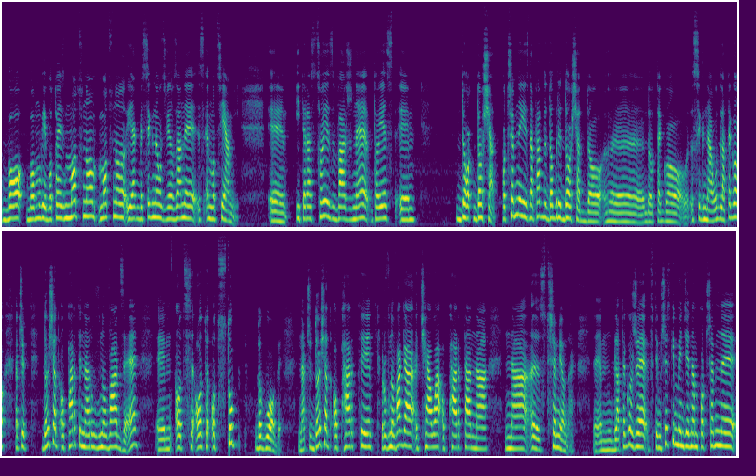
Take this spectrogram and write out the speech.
bo, bo mówię, bo to jest mocno, mocno jakby sygnał związany z emocjami. I teraz co jest ważne, to jest do, dosiad. Potrzebny jest naprawdę dobry dosiad do, yy, do tego sygnału, dlatego, znaczy dosiad oparty na równowadze yy, od, od, od stóp do głowy. Znaczy dosiad oparty, równowaga ciała oparta na, na e, strzemionach. Dlatego, że w tym wszystkim będzie nam potrzebne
